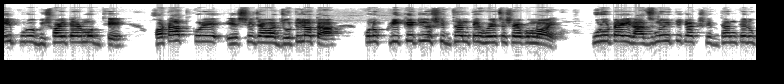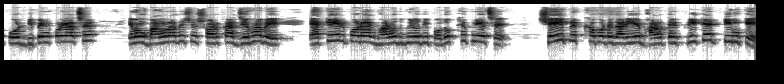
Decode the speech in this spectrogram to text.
এই পুরো বিষয়টার মধ্যে হঠাৎ করে এসে যাওয়া জটিলতা কোনো ক্রিকেটীয় সিদ্ধান্তে হয়েছে সেরকম নয়। পুরোটাই রাজনৈতিক এক সিদ্ধান্তের উপর ডিপেন্ড করে আছে এবং বাংলাদেশের সরকার যেভাবে একের পর এক ভারত বিরোধী পদক্ষেপ নিয়েছে সেই প্রেক্ষাপটে দাঁড়িয়ে ভারতের ক্রিকেট টিমকে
